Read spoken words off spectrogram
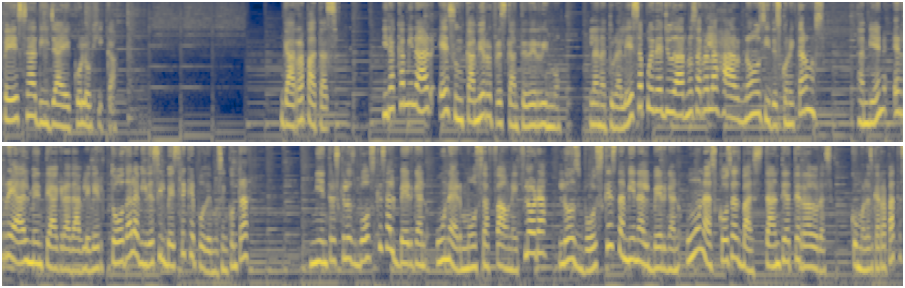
pesadilla ecológica. Garrapatas. Ir a caminar es un cambio refrescante de ritmo. La naturaleza puede ayudarnos a relajarnos y desconectarnos. También es realmente agradable ver toda la vida silvestre que podemos encontrar. Mientras que los bosques albergan una hermosa fauna y flora, los bosques también albergan unas cosas bastante aterradoras, como las garrapatas.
